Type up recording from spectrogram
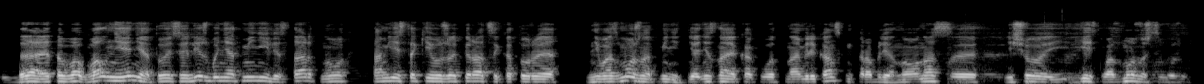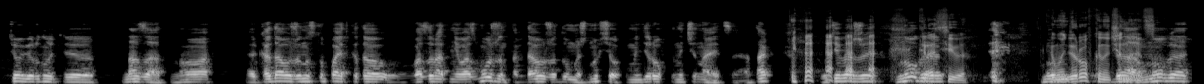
да, это во- волнение, то есть лишь бы не отменили старт, но там есть такие уже операции, которые невозможно отменить. Я не знаю, как вот на американском корабле, но у нас э, еще есть возможность все вернуть э, назад. Но э, когда уже наступает, когда возврат невозможен, тогда уже думаешь, ну все, командировка начинается. А так у тебя же много... Красиво. ну, Командировка Да, начинается. много,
